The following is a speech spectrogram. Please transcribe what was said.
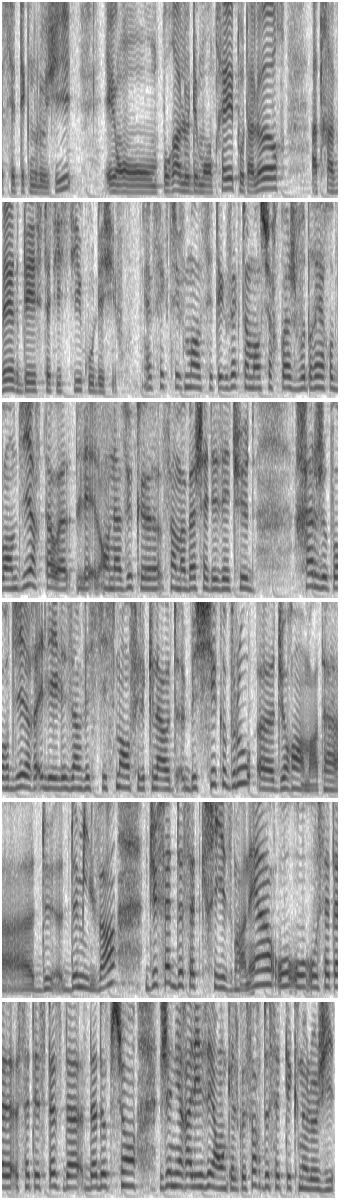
Cette technologie, et on pourra le démontrer tout à l'heure à travers des statistiques ou des chiffres. Effectivement, c'est exactement sur quoi je voudrais rebondir. On a vu que Fama Bash a des études خرجوا pour dire les, les investissements في الكلاود باش يكبروا euh, durant معناتها de- 2020 du fait de cette crise معناها ou, ou- ou cette, cette espèce d'a- d'adoption généralisée en quelque sorte de cette technologie.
